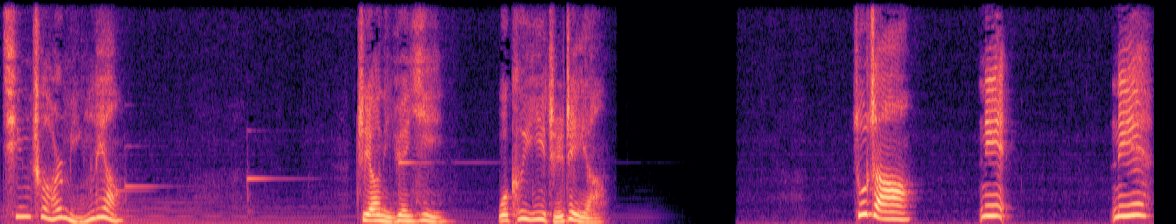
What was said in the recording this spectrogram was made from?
清澈而明亮。只要你愿意，我可以一直这样。组长，你，你。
